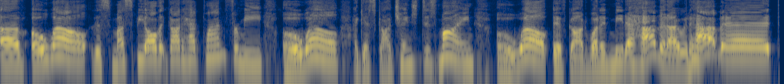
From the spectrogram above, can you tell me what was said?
of, oh, well, this must be all that God had planned for me. Oh, well, I guess God changed his mind. Oh, well, if God wanted me to have it, I would have it.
